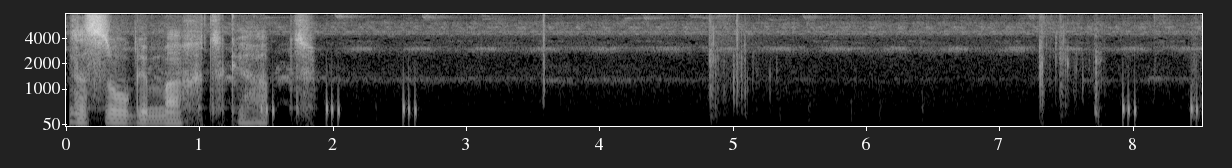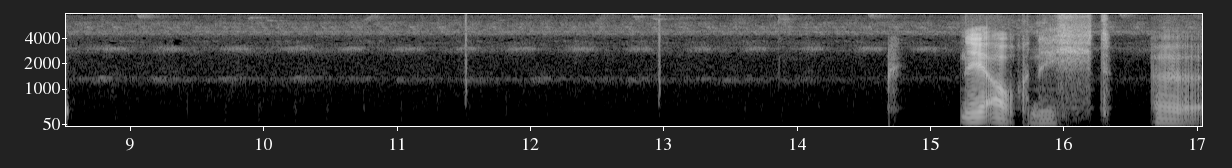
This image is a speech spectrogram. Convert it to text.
das so gemacht gehabt? Nee, auch nicht. Äh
